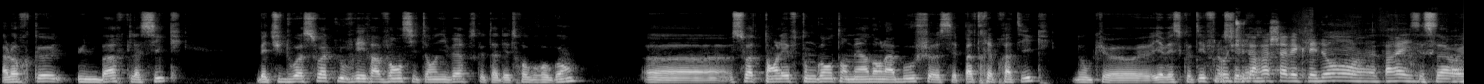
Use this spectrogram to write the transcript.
alors que une barre classique, ben tu dois soit l'ouvrir avant si t'es en hiver parce que t'as des trop gros gants, euh, soit t'enlèves ton gant, t'en mets un dans la bouche, c'est pas très pratique. Donc euh, il y avait ce côté fonctionnel. tu l'arraches avec les dents, euh, pareil. C'est ça, oui.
